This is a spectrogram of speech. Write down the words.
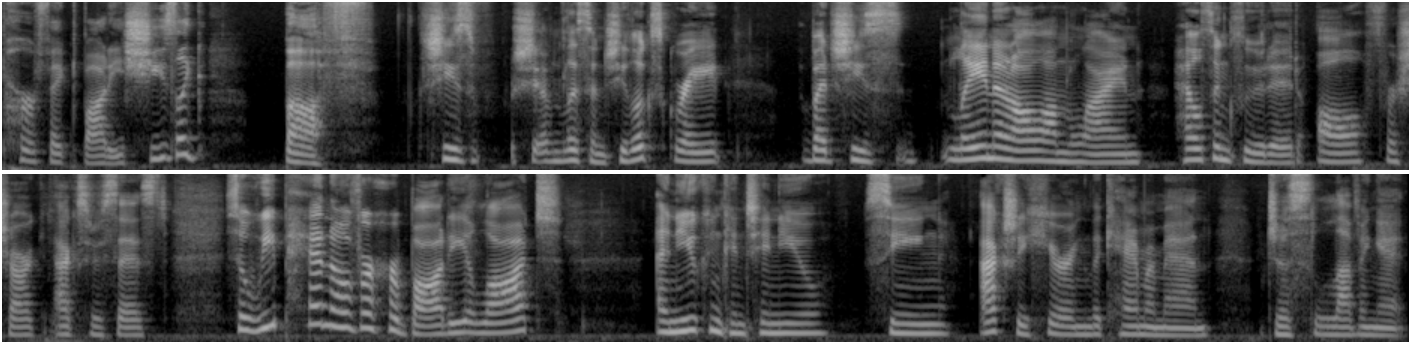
perfect body. She's like buff. she's she, listen she looks great but she's laying it all on the line health included all for shark exorcist. So we pan over her body a lot and you can continue seeing actually hearing the cameraman just loving it.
